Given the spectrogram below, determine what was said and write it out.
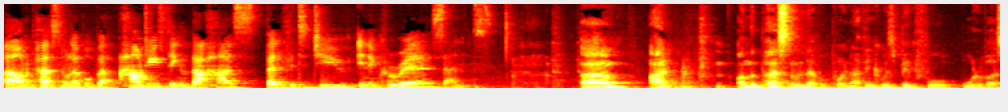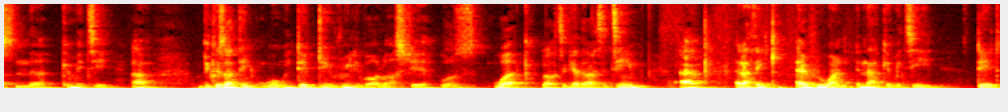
uh, on a personal level, but how do you think that, that has benefited you in a career sense? Um, I, on the personal level point, I think it was big for all of us in the committee. Um, because I think what we did do really well last year was work well together as a team. Um, and I think everyone in that committee did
